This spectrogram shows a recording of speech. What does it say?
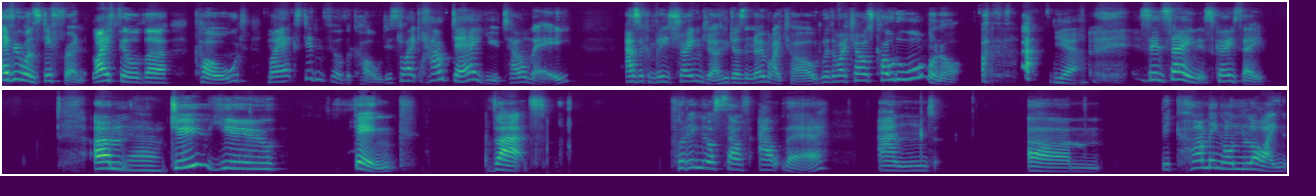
Everyone's different. I feel the cold. My ex didn't feel the cold. It's like, how dare you tell me, as a complete stranger who doesn't know my child, whether my child's cold or warm or not? Yeah. It's insane. It's crazy. Um, yeah. do you think that putting yourself out there and um becoming online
